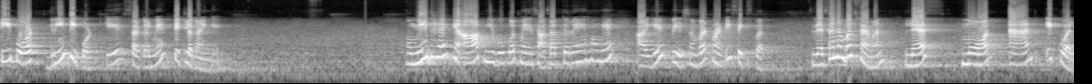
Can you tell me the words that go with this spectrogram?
tea pot, green tea pot के सर्कल में टिक लगाएँगे। उम्मीद है कि आप ये वो वर्क मेरे साथ साथ कर रहे होंगे। आइए पेज नंबर ट्वेंटी सिक्स पर। Lesson number seven less more and equal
